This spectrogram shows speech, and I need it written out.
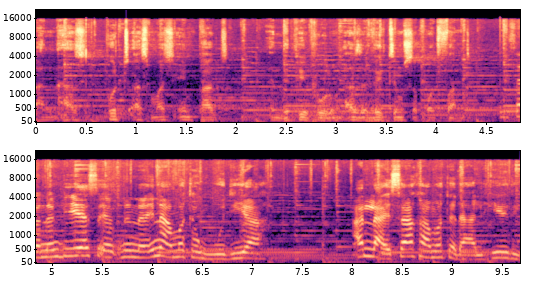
and has put as much impact in the people as the Victim Support Fund. sannan bsf ina mata godiya allah ya saka mata da alheri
